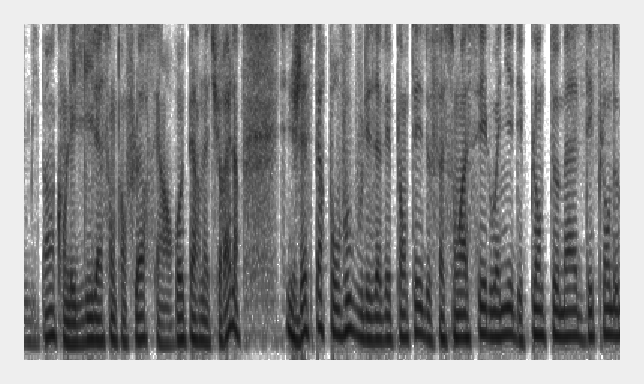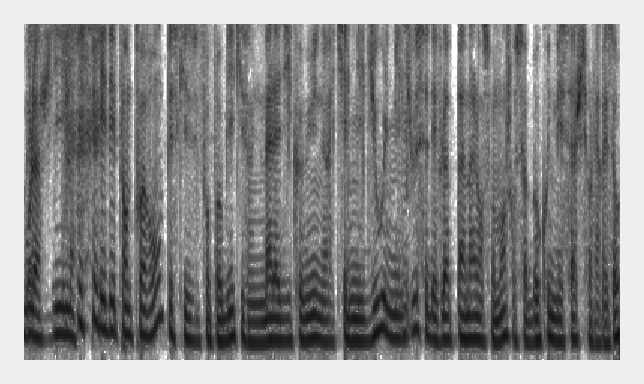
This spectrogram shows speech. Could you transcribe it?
n'oublie pas, quand les lilas sont en fleurs, c'est un repère naturel. J'espère pour vous que vous les avez plantés de façon assez éloignée des plants de tomates, des plants d'aubergines et des plants de poivrons, puisqu'il ne faut pas oublier qu'ils ont une maladie commune qui est le mildiou. Et le mildiou se développe pas mal en ce moment. Je reçois beaucoup de messages sur les réseaux.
